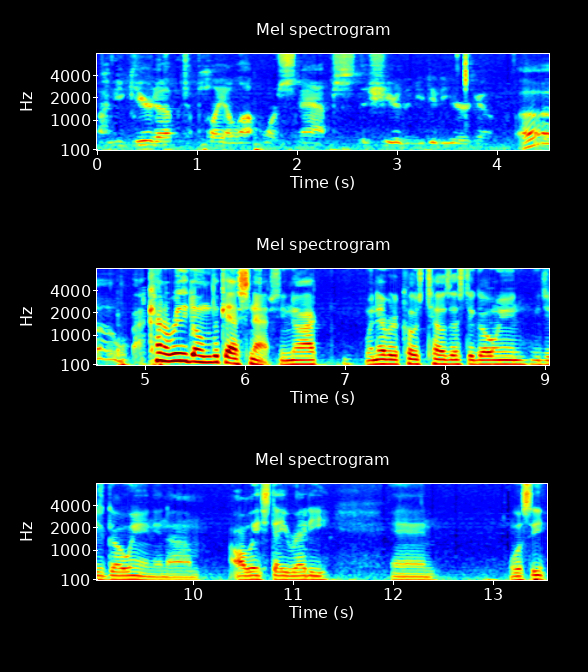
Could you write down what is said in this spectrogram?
have you geared up to play a lot more snaps this year than you did a year ago? Uh, I kind of really don't look at snaps. You know, I, whenever the coach tells us to go in, we just go in and um, always stay ready, and we'll see.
